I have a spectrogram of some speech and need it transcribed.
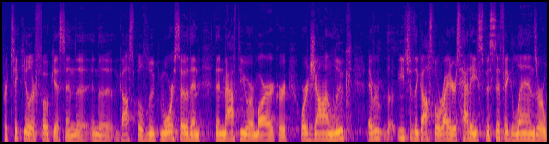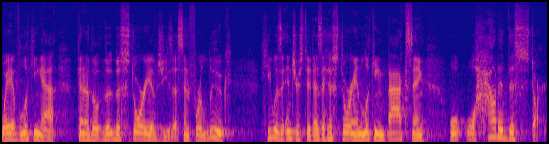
particular focus in the, in the Gospel of Luke, more so than, than Matthew or Mark or, or John. Luke, every, each of the Gospel writers had a specific lens or a way of looking at kind of the, the, the story of Jesus. And for Luke, he was interested as a historian looking back, saying, well, well how did this start?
